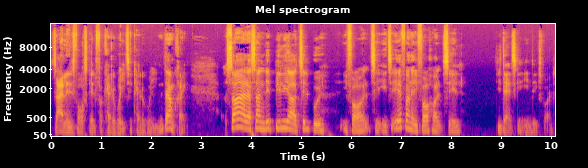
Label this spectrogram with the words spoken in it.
Så er der lidt forskel fra kategori til kategori, men deromkring. Så er der sådan lidt billigere tilbud i forhold til ETF'erne i forhold til de danske indeksfonde.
